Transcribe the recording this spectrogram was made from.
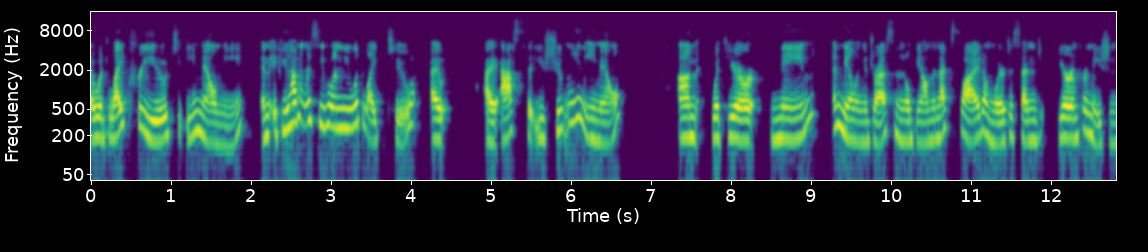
I would like for you to email me. And if you haven't received one you would like to, I, I ask that you shoot me an email um, with your name and mailing address, and it'll be on the next slide on where to send your information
